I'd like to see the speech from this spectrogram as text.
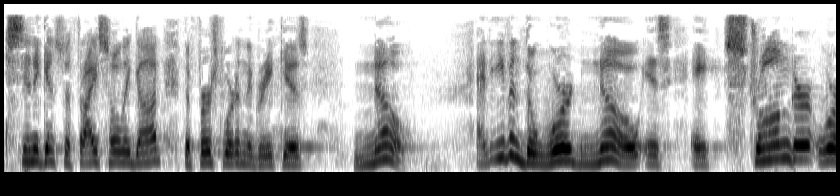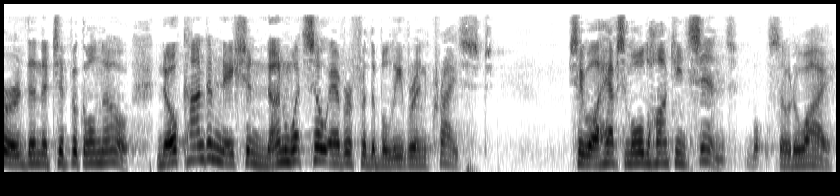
sin against the thrice holy God, the first word in the Greek is no. And even the word no is a stronger word than the typical no. No condemnation, none whatsoever for the believer in Christ. You say, well, I have some old haunting sins. Well, so do I.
